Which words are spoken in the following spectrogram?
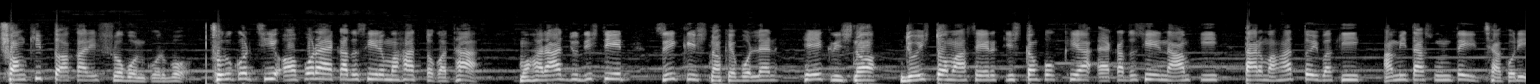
সংক্ষিপ্ত আকারে শ্রবণ করব। শুরু করছি অপরা একাদশীর মাহাত্ম কথা। মহারাজ যুধিষ্ঠির শ্রীকৃষ্ণকে বললেন, হে কৃষ্ণ, জ্যৈষ্ঠ মাসের কৃষ্ণপক্ষিয়া একাদশীর নাম কি? তার মাহাত্মই বা কি? আমি তা শুনতে ইচ্ছা করি।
